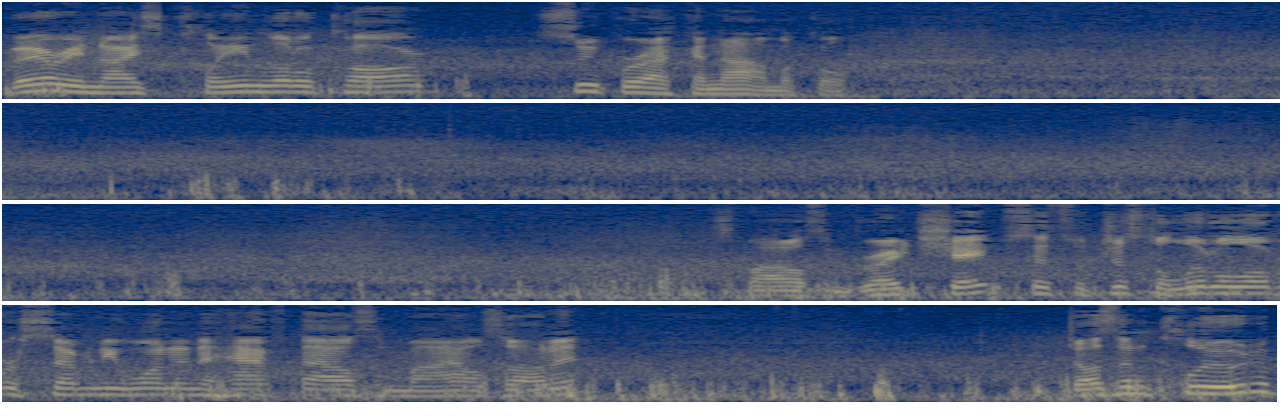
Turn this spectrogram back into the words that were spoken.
Very nice, clean little car, super economical. This model's in great shape, sits with just a little over 71,500 miles on it. Does include a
